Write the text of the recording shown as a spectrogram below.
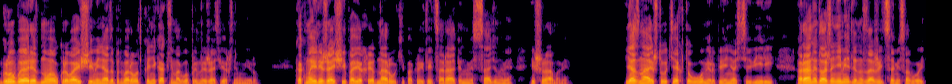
Грубое редно, укрывающее меня до подбородка, никак не могло принадлежать верхнему миру. Как мои лежащие поверх редна руки, покрытые царапинами, ссадинами и шрамами. Я знаю, что у тех, кто умер и перенесся Вирий, раны должны немедленно зажить сами собой,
